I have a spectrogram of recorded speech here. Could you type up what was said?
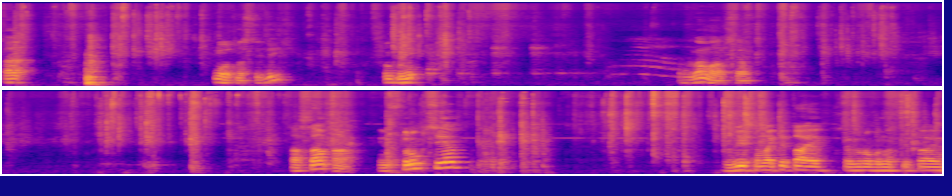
та плотно сидить, щоб не зламався. Та сам, а, інструкція. Звісно, на Китаї, все зроблено в Китаї.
